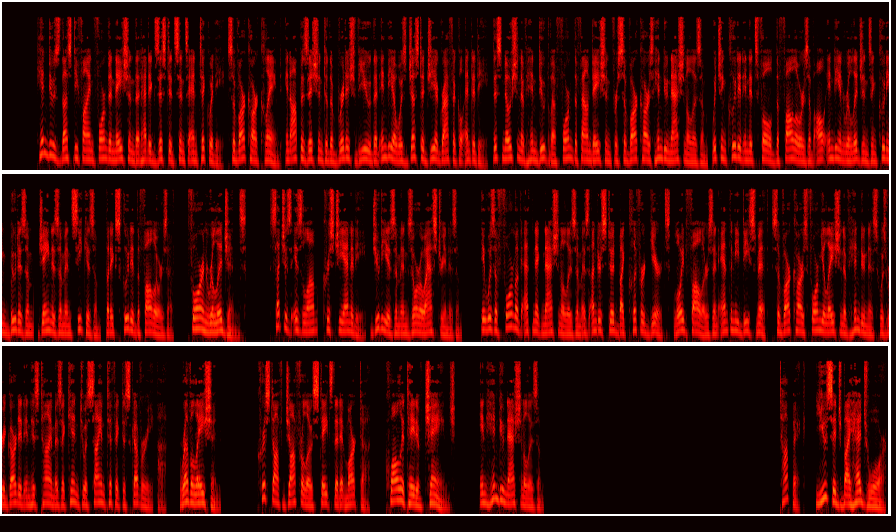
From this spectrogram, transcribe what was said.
Hindus thus defined formed a nation that had existed since antiquity, Savarkar claimed, in opposition to the British view that India was just a geographical entity. This notion of Hindutva formed the foundation for Savarkar's Hindu nationalism, which included in its fold the followers of all Indian religions including Buddhism, Jainism and Sikhism, but excluded the followers of foreign religions, such as Islam, Christianity, Judaism and Zoroastrianism. It was a form of ethnic nationalism as understood by Clifford Geertz, Lloyd Fallers and Anthony D. Smith. Savarkar's formulation of Hinduness was regarded in his time as akin to a scientific discovery, a revelation. Christoph Jaffrelot states that it marked a qualitative change in Hindu nationalism. Usage by Hedgewar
